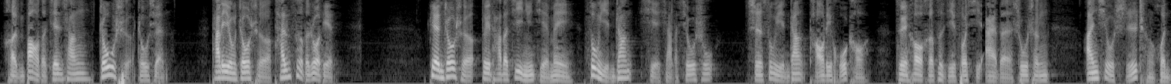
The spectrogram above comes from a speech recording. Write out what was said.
狠暴的奸商周舍周旋。他利用周舍贪色的弱点，骗周舍对他的妓女姐妹宋引章写下了休书，使宋引章逃离虎口，最后和自己所喜爱的书生安秀实成婚。《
